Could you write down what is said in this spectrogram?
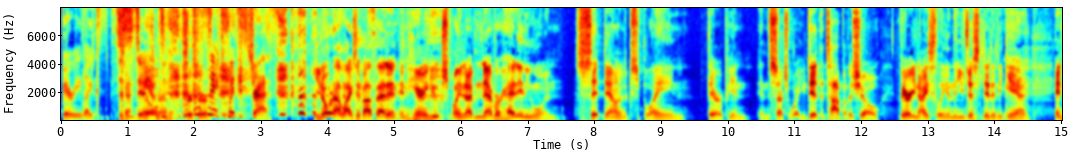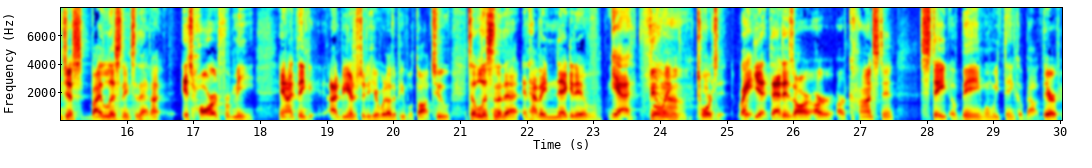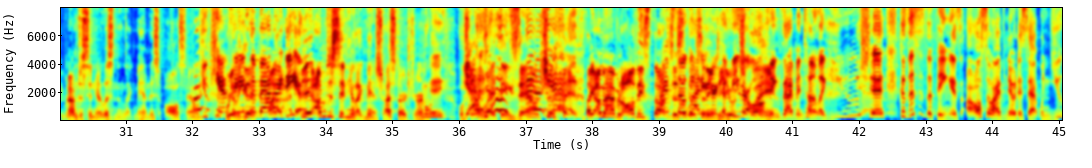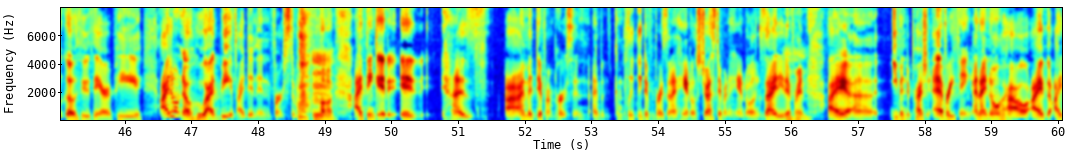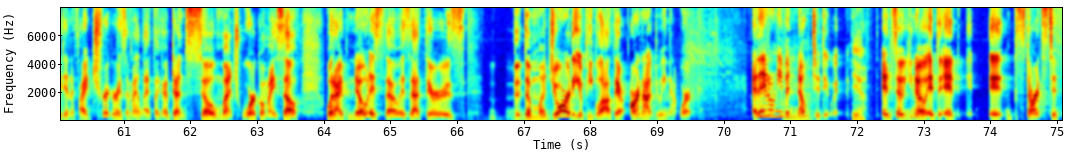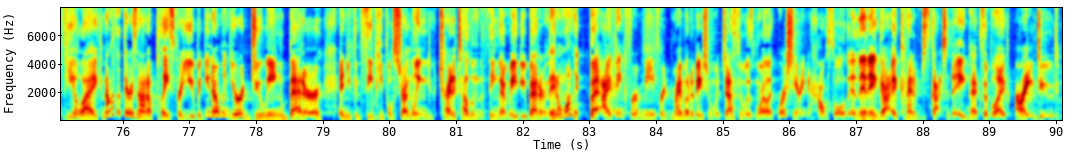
very like distilled. manner, for sure. Sick with stress. You know what I liked about that, and, and hearing you explain it, I've never had anyone sit down and explain therapy in, in such a way. You did at the top of the show very nicely, and then you just did it again. And just by listening to that, I, it's hard for me, and I think I'd be interested to hear what other people thought too, to listen to that and have a negative Yeah. feeling Yeah. towards it. Right. But yet that is our, our our constant state of being when we think about therapy. But I'm just sitting here listening, like, man, this all sounds You can't really say it's good. a bad I- idea. Yeah, I'm just sitting here like, man, should I start journaling? Or should Yes. I write yes. things down? Should yes. I, like I'm having all these thoughts I'm just so glad you're listening here to you because these are all explain. things I've been telling. Like you should, because this is the thing is also I've noticed that when you go through therapy, I don't know who I'd be if I didn't. First of all, Mm. I think it it has. I- I'm a different person. I'm a completely different person. I handle stress different. I handle anxiety different. Mm-hmm. I uh, even depression, everything. And I know how I've identified triggers in my life. Like I've done so much work on myself. What I've noticed though is that there's the, the majority of people out there are not doing that work and they don't even know to do it Yeah. and so you know it it it starts to feel like not that there's not a place for you but you know when you're doing better and you can see people struggling you try to tell them the thing that made you better and they don't want it. But i think for me for my motivation with justin was more like we're sharing a household. And then it mm-hmm. got it kind of just got to the apex of like all right dude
